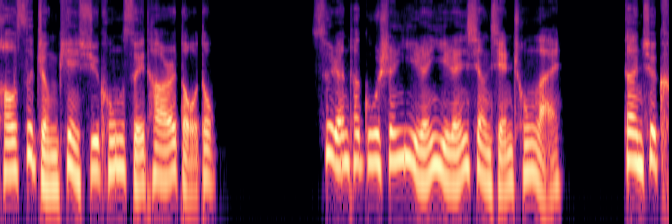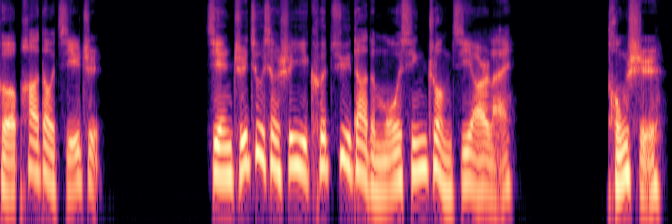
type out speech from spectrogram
好似整片虚空随他而抖动。虽然他孤身一人一人向前冲来，但却可怕到极致，简直就像是一颗巨大的魔星撞击而来。同时，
